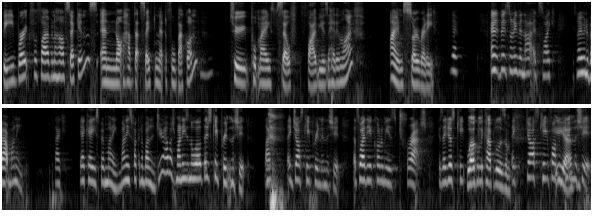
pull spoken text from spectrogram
be broke for five and a half seconds and not have that safety net to fall back on mm-hmm. To put myself five years ahead in life, I am so ready. Yeah. And but it's not even that. It's like it's not even about money. Like, yeah, okay, you spend money. Money's fucking abundant. Do you know how much money's in the world? They just keep printing the shit. Like they just keep printing the shit. That's why the economy is trash. Because they just keep Welcome to capitalism. they just keep fucking Yeah. printing the shit.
